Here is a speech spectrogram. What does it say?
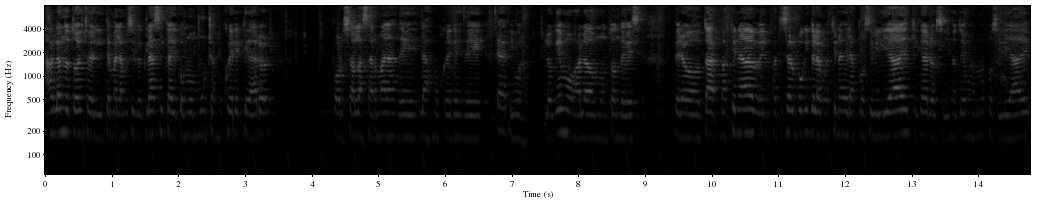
hablando todo esto del tema de la música clásica y cómo muchas mujeres quedaron por ser las hermanas de las mujeres de... Claro. Y bueno, lo que hemos hablado un montón de veces. Pero ta, más que nada enfatizar un poquito las cuestiones de las posibilidades, que claro, si no tenemos más posibilidades,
